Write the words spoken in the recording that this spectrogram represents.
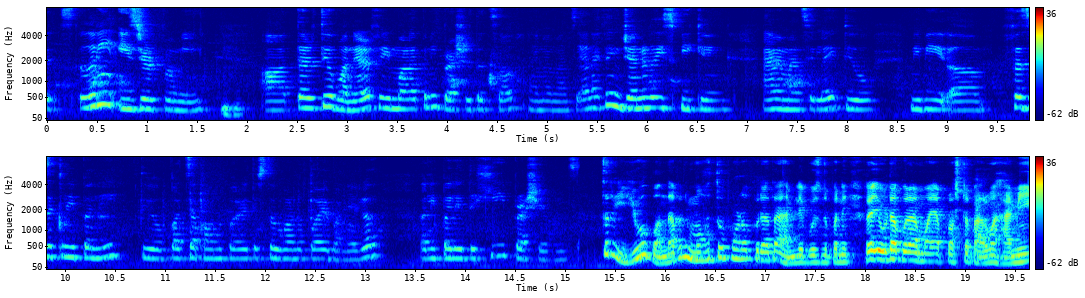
it's little easier for me तर त्यो भनेर फेरि मलाई पनि प्रेसर त छ आमा मान्छे। And I think generally speaking आमा मान्छेलाई त्यो मेबी फिजिकली पनि त्यो बच्चा पाउनु पऱ्यो त्यस्तो गर्नु पऱ्यो भनेर अलिक पहिल्यैदेखि प्रेसर हुन्छ। तर योभन्दा पनि महत्त्वपूर्ण कुरा त हामीले बुझ्नुपर्ने र एउटा कुरा म यहाँ प्रश्न पारौँ हामी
